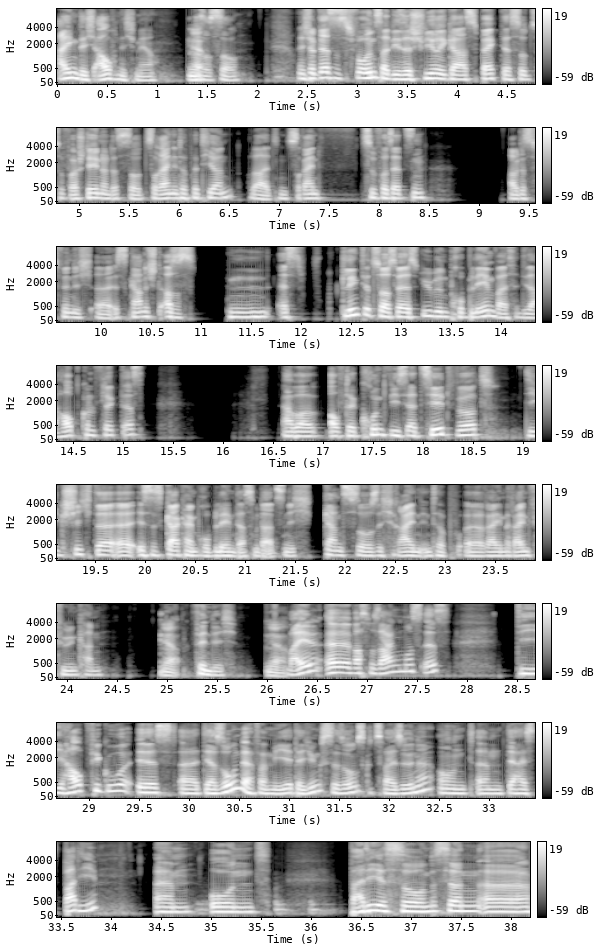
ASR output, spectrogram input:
eigentlich auch nicht mehr. Ja. Also so. Und ich glaube, das ist für uns halt dieser schwierige Aspekt, das so zu verstehen und das so zu rein interpretieren oder halt so rein zu versetzen. Aber das finde ich, äh, ist gar nicht. Also es, es klingt jetzt so, als wäre es übel ein Problem, weil es ja dieser Hauptkonflikt ist. Aber auf der Grund, wie es erzählt wird, die Geschichte, äh, ist es gar kein Problem, dass man da jetzt nicht ganz so sich rein, äh, rein reinfühlen kann. Ja. Finde ich. Ja. Weil, äh, was man sagen muss, ist, die Hauptfigur ist äh, der Sohn der Familie, der jüngste Sohn, es gibt zwei Söhne und ähm, der heißt Buddy. Ähm, und Buddy ist so ein bisschen, äh,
